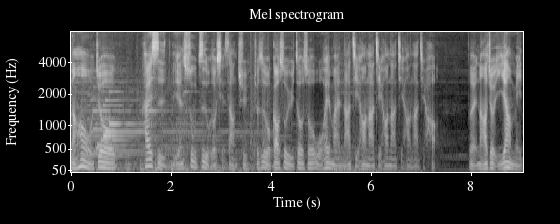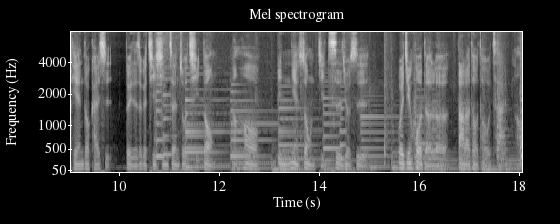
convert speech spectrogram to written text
然后我就开始连数字我都写上去，就是我告诉宇宙说我会买哪几号哪几号哪几号哪几号，对，然后就一样每天都开始对着这个七星阵做启动，然后并念诵几次，就是我已经获得了大乐透头彩，然后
